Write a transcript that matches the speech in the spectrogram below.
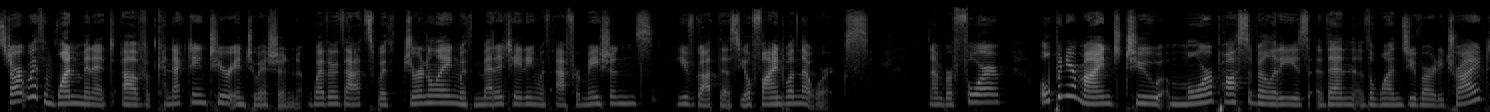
start with one minute of connecting to your intuition, whether that's with journaling, with meditating, with affirmations. You've got this. You'll find one that works. Number four, Open your mind to more possibilities than the ones you've already tried.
